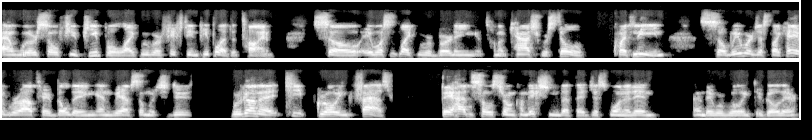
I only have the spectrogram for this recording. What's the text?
And we're so few people, like we were 15 people at the time. So it wasn't like we were burning a ton of cash. We're still quite lean. So we were just like, hey, we're out here building and we have so much to do. We're going to keep growing fast. They had so strong conviction that they just wanted in and they were willing to go there.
